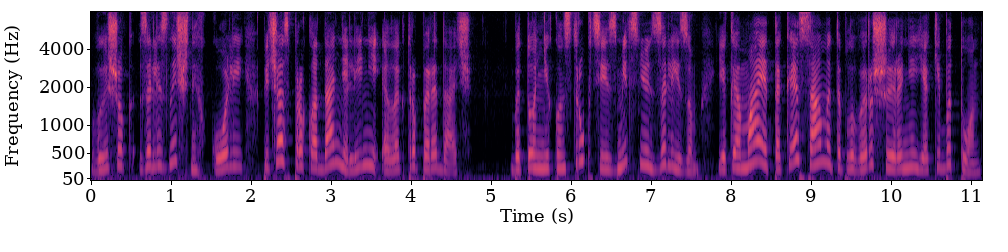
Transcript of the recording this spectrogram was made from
вишок, залізничних колій, під час прокладання ліній електропередач. Бетонні конструкції зміцнюють залізом, яке має таке саме теплове розширення, як і бетон.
